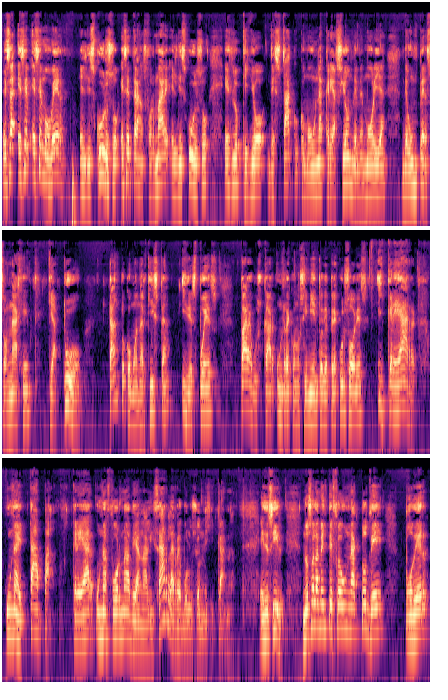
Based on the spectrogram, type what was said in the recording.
ese, ese mover el discurso, ese transformar el discurso, es lo que yo destaco como una creación de memoria de un personaje que actuó tanto como anarquista y después para buscar un reconocimiento de precursores y crear una etapa, crear una forma de analizar la Revolución Mexicana. Es decir, no solamente fue un acto de poder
